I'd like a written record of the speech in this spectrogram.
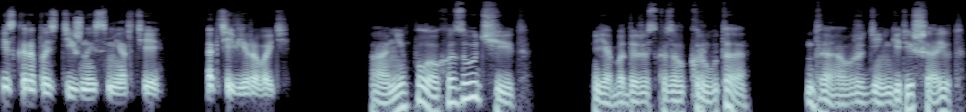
и скоропостижной смерти. Активировать. А неплохо звучит. Я бы даже сказал круто. Да уж, деньги решают.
